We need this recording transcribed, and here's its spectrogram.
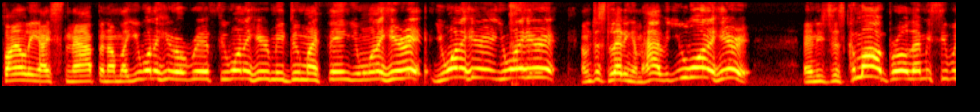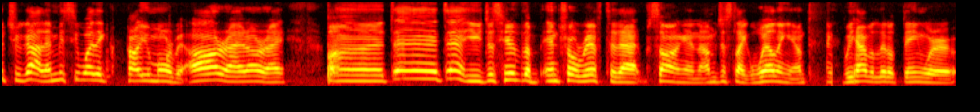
Finally, I snap and I'm like, you want to hear a riff? You want to hear me do my thing? You want to hear it? You want to hear it? You want to hear it? I'm just letting him have it. You want to hear it? And he's just, come on, bro, let me see what you got. Let me see why they call you morbid. All right, all right you just hear the intro riff to that song, and I'm just like wailing it. we have a little thing where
